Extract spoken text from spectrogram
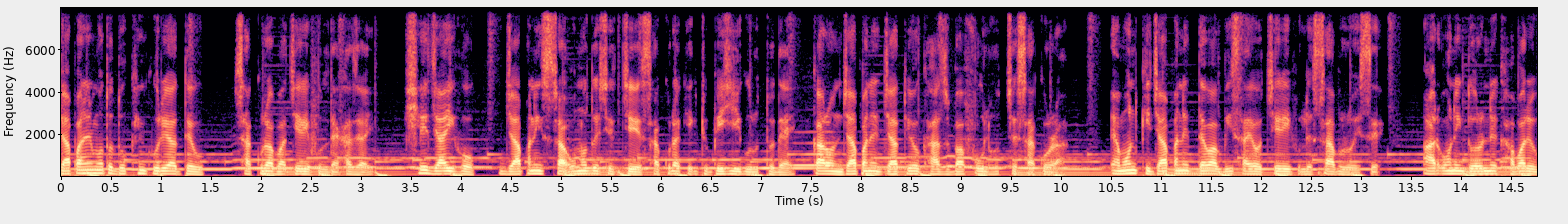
জাপানের মতো দক্ষিণ কোরিয়াতেও সাকুরা বা চেরি ফুল দেখা যায়। সে যাই হোক, জাপানিজরা অন্য দেশের চেয়ে সাকুরাকে একটু বেশি গুরুত্ব দেয়, কারণ জাপানের জাতীয় ঘাস বা ফুল হচ্ছে সাকুরা। এমনকি জাপানের দেওয়া বিছায়ও চেরি ফুলের সাপ রয়েছে, আর অনেক ধরনের খাবারেও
